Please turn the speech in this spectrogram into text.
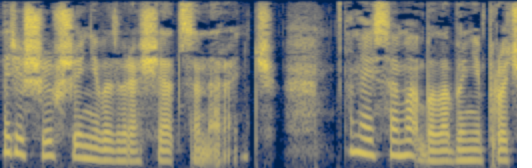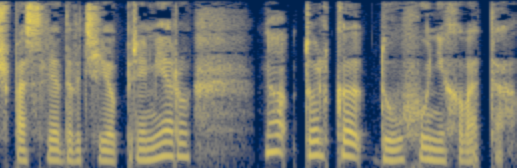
решившей не возвращаться на ранчо. Она и сама была бы не прочь последовать ее примеру, но только духу не хватало.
